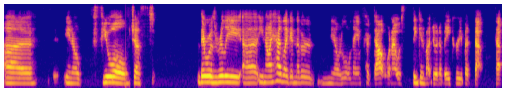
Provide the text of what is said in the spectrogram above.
uh, you know, fuel just there was really uh you know i had like another you know little name picked out when i was thinking about doing a bakery but that that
